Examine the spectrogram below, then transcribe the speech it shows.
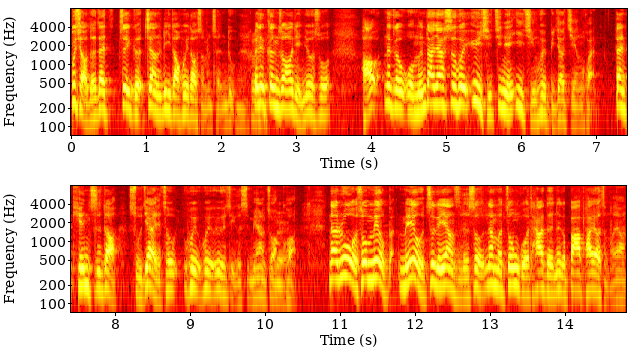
不晓得在这个这样的力道会到什么程度，而且更重要一点就是说，好，那个我们大家是会预期今年疫情会比较减缓。但天知道暑假也都会会会有几个什么样的状况。那如果说没有没有这个样子的时候，那么中国它的那个八趴要怎么样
